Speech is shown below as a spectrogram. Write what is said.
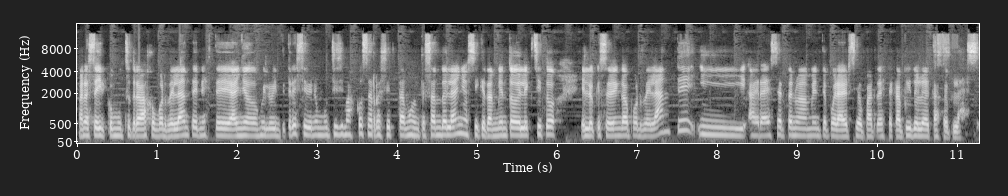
van a seguir con mucho trabajo por delante en este año 2023. Se vienen muchísimas cosas, recién estamos empezando el año, así que también todo el éxito en lo que se venga por delante y agradecerte nuevamente por haber sido parte de este capítulo de Café Plus.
